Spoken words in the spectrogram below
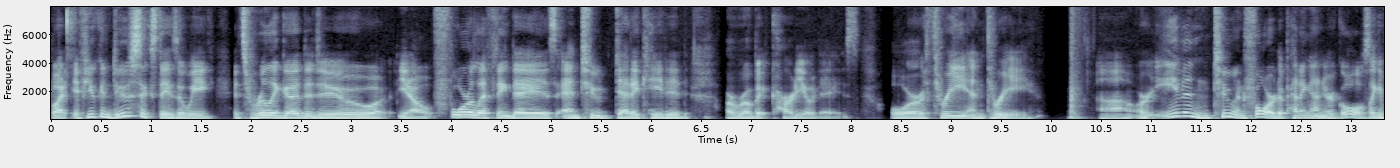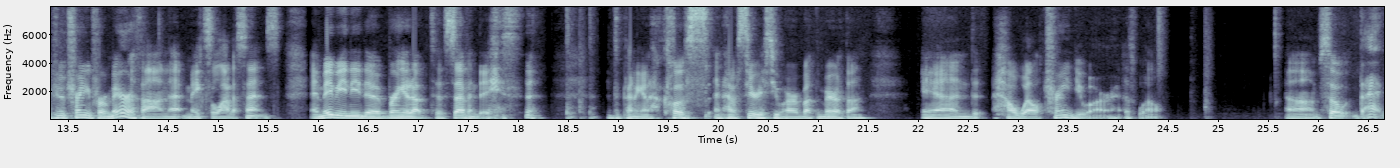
but if you can do six days a week, it's really good to do, you know, four lifting days and two dedicated aerobic cardio days, or three and three, uh, or even two and four, depending on your goals. Like if you're training for a marathon, that makes a lot of sense. And maybe you need to bring it up to seven days, depending on how close and how serious you are about the marathon and how well trained you are as well. Um, so that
